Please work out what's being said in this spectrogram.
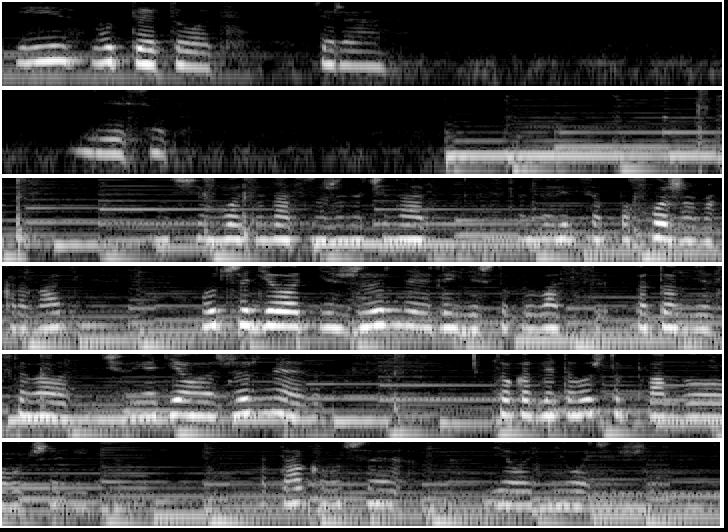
И вот эту вот стираем. Здесь вот. Общем, вот у нас уже начинает становиться похоже на кровать. Лучше делать не жирные линии, чтобы у вас потом не оставалось ничего. Я делала жирные только для того, чтобы вам было лучше видно. А так лучше делать не очень жирными.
